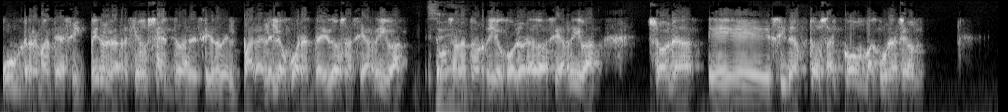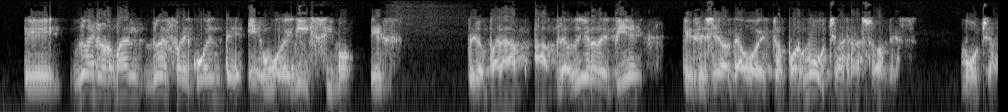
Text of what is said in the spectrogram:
un remate así, pero en la región centro, es decir, del paralelo 42 hacia arriba, estamos Sí. hablando Río Colorado hacia arriba, zona eh, sinaptosa con vacunación, eh, no es normal, no es frecuente, es buenísimo, es pero para aplaudir de pie que se lleva a cabo esto, por muchas razones, muchas.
